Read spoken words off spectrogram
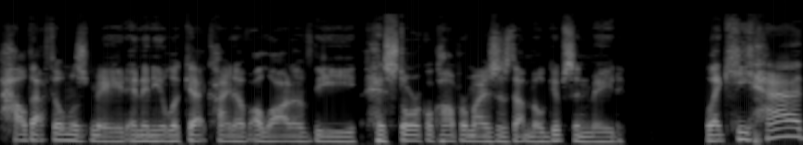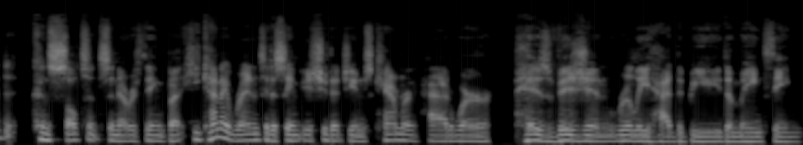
how that film was made, and then you look at kind of a lot of the historical compromises that Mel Gibson made like he had consultants and everything, but he kind of ran into the same issue that James Cameron had where his vision really had to be the main thing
